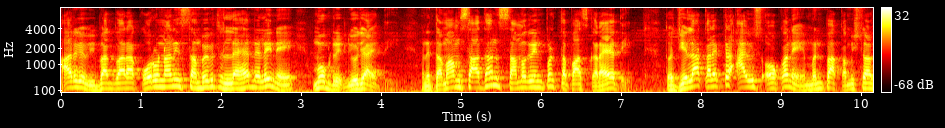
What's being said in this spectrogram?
આરોગ્ય વિભાગ દ્વારા કોરોનાની સંભવિત લહેરને લઈને મોકડ્રીલ યોજાઈ હતી અને તમામ સાધન સામગ્રીની પણ તપાસ કરાઈ હતી. તો જિલ્લા કલેક્ટર આયુષ ઓકને મનપા કમિશનર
